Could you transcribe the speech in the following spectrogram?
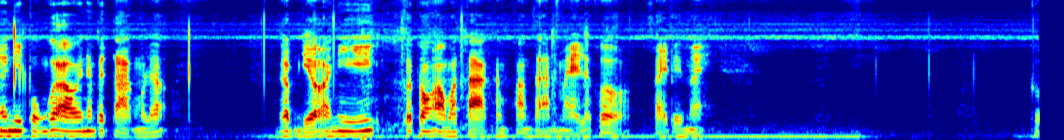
อันนี้ผมก็เอาอันนั้นไปตากมาแล้วนะครับเดี๋ยวอันนี้ก็ต้องเอามาตากทำความสะอาดใหม่แล้วก็ใส่ไปใหม่ก็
